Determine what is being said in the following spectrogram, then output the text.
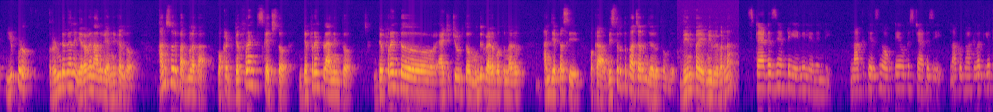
ఇప్పుడు రెండు వేల ఇరవై నాలుగు ఎన్నికల్లో అనసూరి పద్మలత ఒక డిఫరెంట్ స్కెచ్తో డిఫరెంట్ ప్లానింగ్తో డిఫరెంట్ యాటిట్యూడ్తో ముందుకు వెళ్ళబోతున్నారు అని చెప్పేసి ఒక విస్తృత ప్రచారం జరుగుతుంది. దీనిపై మీ వివరణ? స్ట్రాటజీ అంటే ఏమీ లేదండి. నాకు తెలిసిన ఒకటే ఒక స్ట్రాటజీ. నాకు భగవద్గీత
